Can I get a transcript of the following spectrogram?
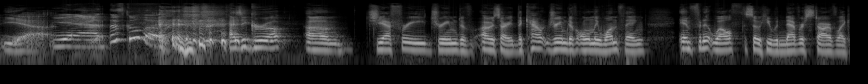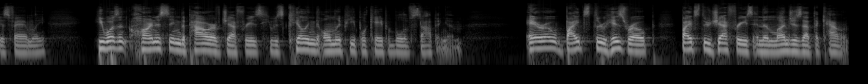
Yeah. Yeah, that's cool though. As he grew up, um, Jeffrey dreamed of. Oh, sorry. The Count dreamed of only one thing: infinite wealth, so he would never starve like his family. He wasn't harnessing the power of Jeffrey's. He was killing the only people capable of stopping him. Arrow bites through his rope, bites through Jeffrey's, and then lunges at the Count.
